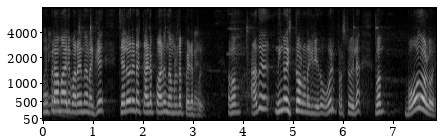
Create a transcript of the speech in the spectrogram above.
മൂപ്പരാമാർ പറയുന്ന കണക്ക് ചിലവരുടെ കഴപ്പാണ് നമ്മളുടെ പിഴപ്പ്. അപ്പം അത് നിങ്ങൾ ഇഷ്ടമുള്ള കണക്ക് ചെയ്തു ഒരു പ്രശ്നവുമില്ല. അപ്പം ബോധമുള്ളവർ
